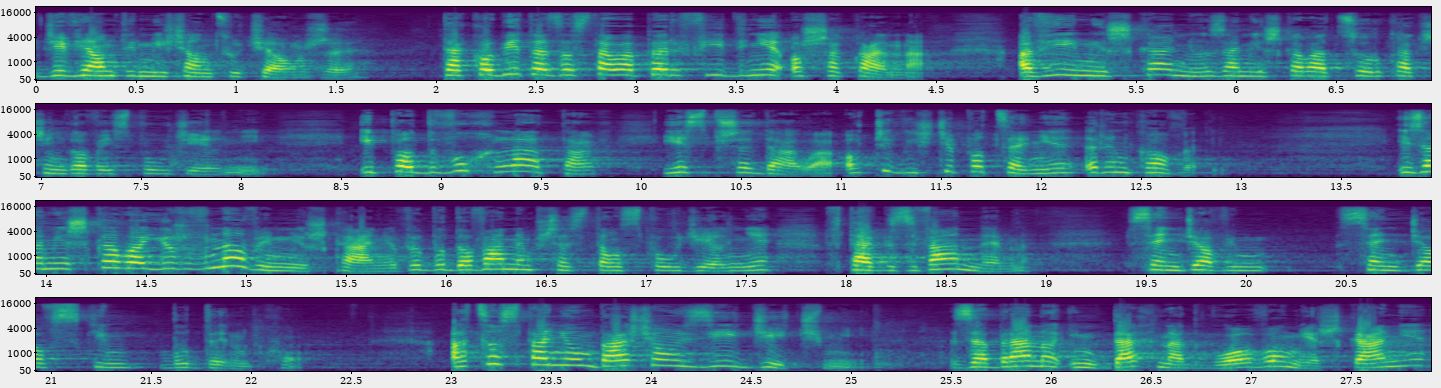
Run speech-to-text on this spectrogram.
w dziewiątym miesiącu ciąży. Ta kobieta została perfidnie oszukana, a w jej mieszkaniu zamieszkała córka księgowej spółdzielni i po dwóch latach je sprzedała, oczywiście po cenie rynkowej. I zamieszkała już w nowym mieszkaniu, wybudowanym przez tą spółdzielnię w tak zwanym sędziowskim budynku. A co z panią Basią i z jej dziećmi? Zabrano im dach nad głową, mieszkanie,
